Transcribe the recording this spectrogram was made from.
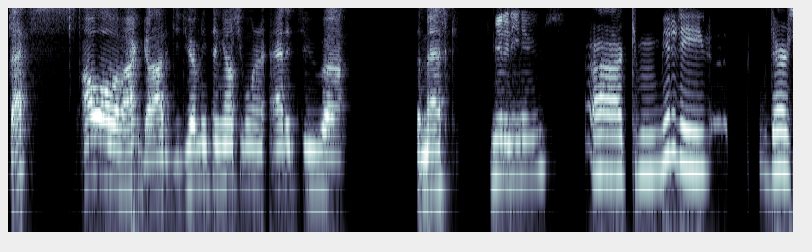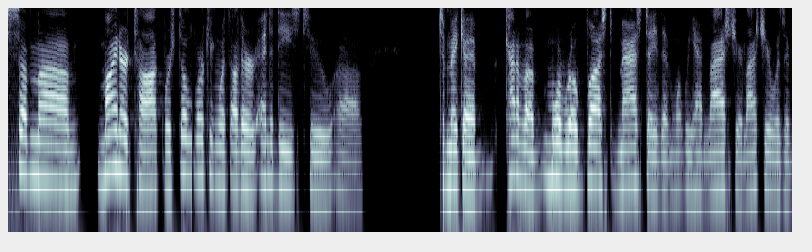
that's all I got. Did you have anything else you wanted to add to uh, the mask community news? Uh, community. There's some um minor talk. We're still working with other entities to uh, to make a kind of a more robust Mask Day than what we had last year. Last year was a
